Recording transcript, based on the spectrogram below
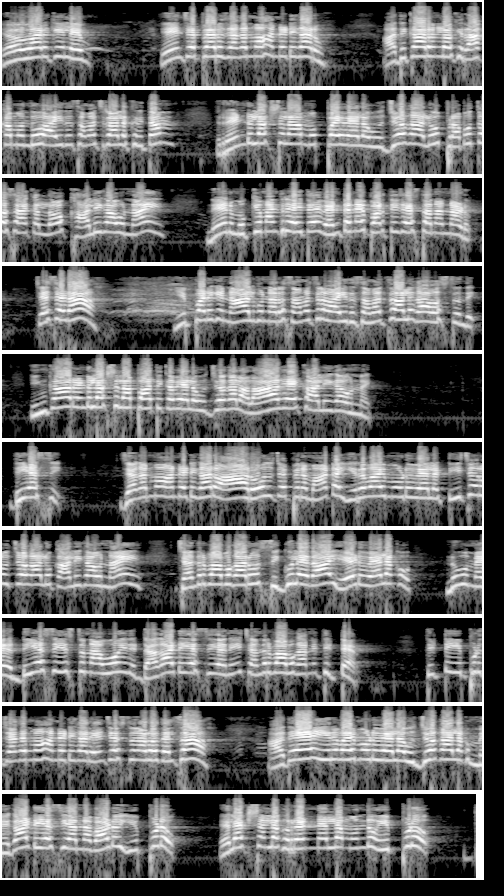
ఎవరికి లేవు. ఏం చెప్పారు జగన్మోహన్ రెడ్డి గారు? అధికారంలోకి రాకముందు ఐదు సంవత్సరాల క్రితం రెండు లక్షల ముప్పై వేల ఉద్యోగాలు ప్రభుత్వ శాఖల్లో ఖాళీగా ఉన్నాయి. నేను ముఖ్యమంత్రి అయితే వెంటనే భర్తీ చేస్తానన్నాడు. చేశాడా? ఇప్పటికి నాలుగున్నర సంవత్సరం ఐదు సంవత్సరాలుగా వస్తుంది. ఇంకా రెండు లక్షల పాతిక వేల ఉద్యోగాలు అలాగే ఖాళీగా ఉన్నాయి. డిఎస్సి. జగన్మోహన్ రెడ్డి గారు ఆ రోజు చెప్పిన మాట ఇరవై మూడు వేల టీచర్ ఉద్యోగాలు ఖాళీగా ఉన్నాయి. చంద్రబాబు గారు సిగ్గులేదా? ఏడు వేలకు నువ్వు డిఎస్సి ఇస్తున్నావు. ఇది డగా డిఎస్సి అని చంద్రబాబు గారిని తిట్టారు. తిట్టి ఇప్పుడు జగన్మోహన్ రెడ్డి గారు ఏం చేస్తున్నారో తెలుసా? అదే ఇరవై మూడు వేల ఉద్యోగాలకు మెగా డిఎస్సి అన్నవాడు ఇప్పుడు. ఎలక్షన్లకు రెండు నెలల ముందు ఇప్పుడు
